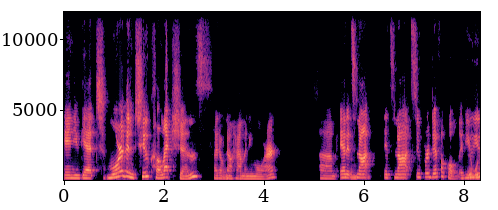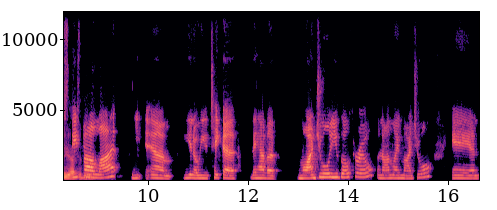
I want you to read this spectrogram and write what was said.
and you get more than two collections. I don't know how many more. Um, and it's And- not it's not super difficult. If you Yeah, what do use you Seesaw a lot, you, um, you know, you take a they have a module you go through, an online module, and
